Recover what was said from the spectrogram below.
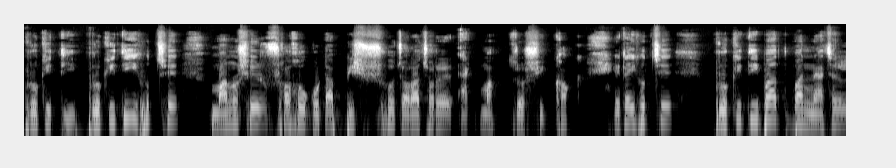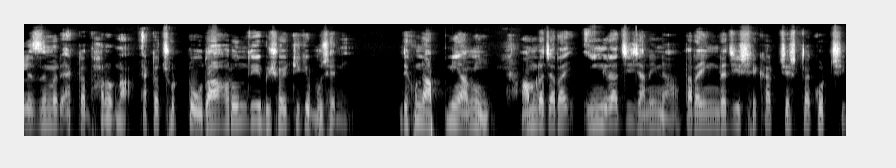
প্রকৃতি। প্রকৃতিই হচ্ছে মানুষের সহ গোটা বিশ্ব চরাচরের একমাত্র শিক্ষক। এটাই হচ্ছে প্রকৃতিবাদ বা ন্যাচারালিজমের একটা ধারণা, একটা ছোট্ট উদাহরণ দিয়ে বিষয়টিকে বুঝে নিই। দেখুন, আপনি, আমি, আমরা যারা ইংরাজি জানি না, তারা ইংরাজি শেখার চেষ্টা করছি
